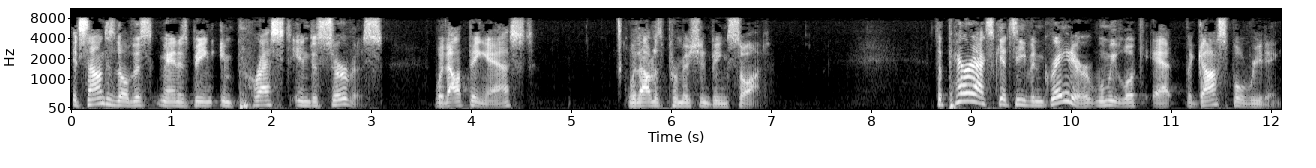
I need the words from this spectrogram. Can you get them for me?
it sounds as though this man is being impressed into service without being asked, without his permission being sought. The paradox gets even greater when we look at the gospel reading,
